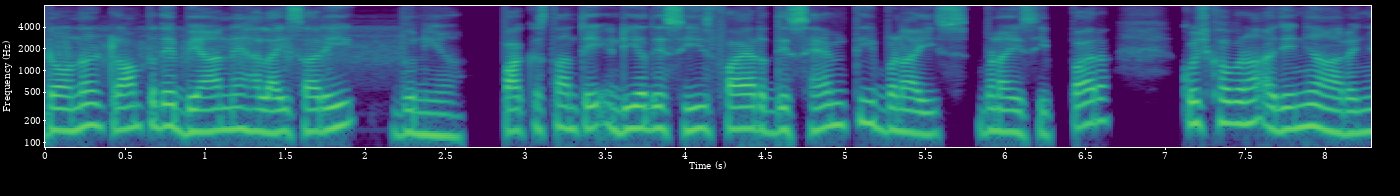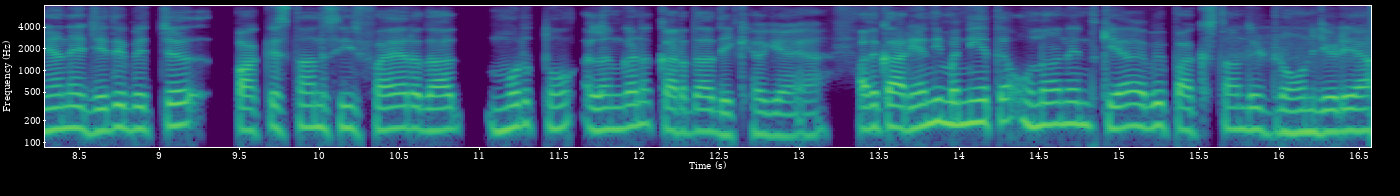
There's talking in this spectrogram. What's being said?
ਡੋਨਲਡ ਟਰੰਪ ਦੇ ਬਿਆਨ ਨੇ ਹਿਲਾਈ ਸਾਰੀ ਦੁਨੀਆ। ਪਾਕਿਸਤਾਨ ਤੇ ਇੰਡੀਆ ਦੇ ਸੀਜ਼ਫਾਇਰ ਦੀ ਸਹਿਮਤੀ ਬਣਾਈ ਬਣਾਈ ਸੀ, ਪਰ ਕੁਝ ਖਬਰਾਂ ਅਜਿਹੀਆਂ ਆ ਰਹੀਆਂ ਨੇ ਜਿਹਦੇ ਵਿੱਚ ਪਾਕਿਸਤਾਨ ਸੀਜ਼ਫਾਇਰ ਦਾ ਮੁੜ ਤੋਂ ਉਲੰਘਣ ਕਰਦਾ ਦੇਖਿਆ ਗਿਆ ਹੈ ਅਧਿਕਾਰੀਆਂ ਦੀ ਮੰਨੀਏ ਤਾਂ ਉਹਨਾਂ ਨੇ ਕਿਹਾ ਹੈ ਵੀ ਪਾਕਿਸਤਾਨ ਦੇ ਡਰੋਨ ਜਿਹੜੇ ਆ,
